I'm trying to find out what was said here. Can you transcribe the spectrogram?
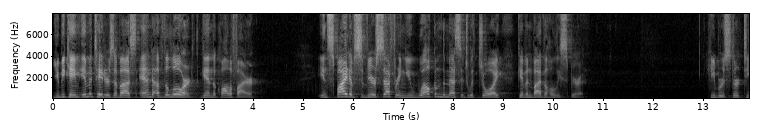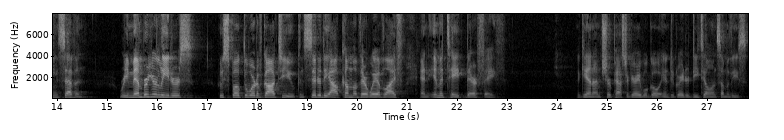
you became imitators of us and of the Lord. Again, the qualifier. In spite of severe suffering, you welcomed the message with joy given by the Holy Spirit. Hebrews 13 7. Remember your leaders who spoke the word of God to you. Consider the outcome of their way of life and imitate their faith. Again, I'm sure Pastor Gary will go into greater detail on some of these.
